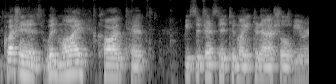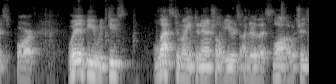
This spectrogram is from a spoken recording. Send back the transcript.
the question is, would my content be suggested to my international viewers, or would it be reduced less to my international viewers under this law, which is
